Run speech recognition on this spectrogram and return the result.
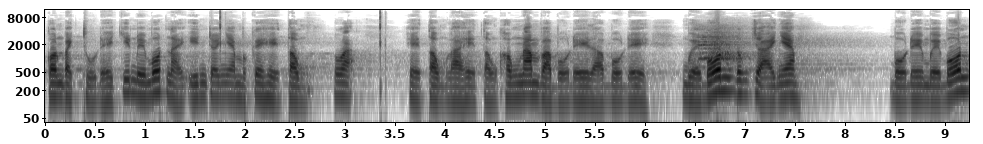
con bạch thủ đế 91 này in cho anh em một cái hệ tổng các bạn hệ tổng là hệ tổng 05 và bộ đề là bộ đề 14 đúng chưa anh em? Bộ đề 14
